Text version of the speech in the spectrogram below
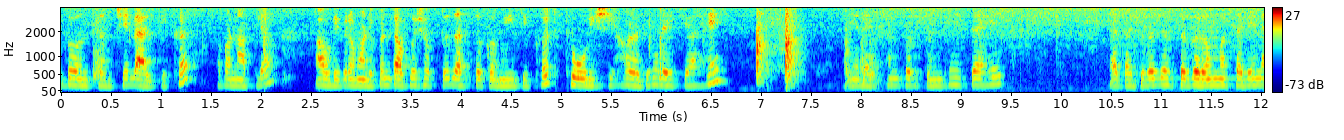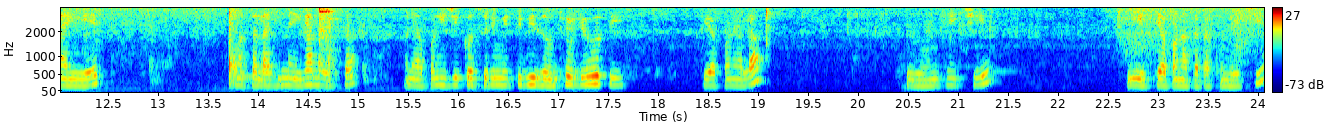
दोन चमचे लाल तिखट. आपण आपल्या आवडीप्रमाणे पण टाकू शकतो. जास्त कमी तिखट. थोडीशी हळद घालायची आहे. याला छान परतून घ्यायचं आहे. आता अजिबात जास्त गरम मसाले नाही आहेत. मसालाही नाही घालायचा. आणि आपण ही जी कसुरी मेथी भिजवून ठेवली होती ती आपण याला फिरवून घ्यायची मेथी आपण आता टाकून द्यायची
